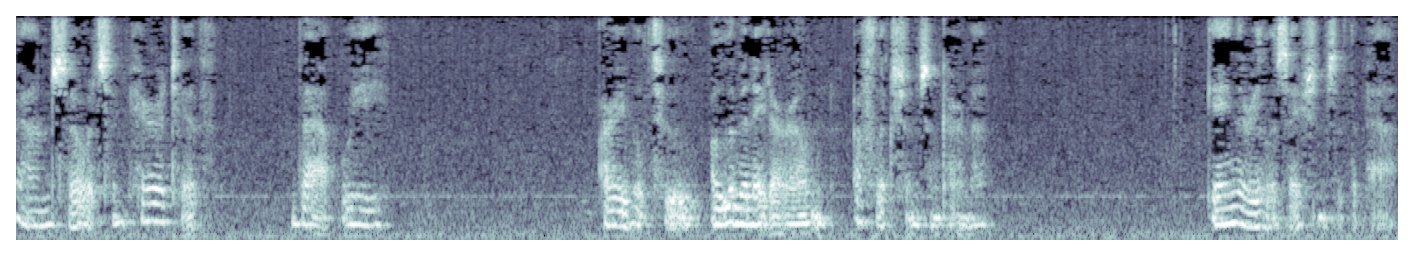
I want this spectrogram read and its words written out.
And so it's imperative that we are able to eliminate our own afflictions and karma gain the realizations of the path.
